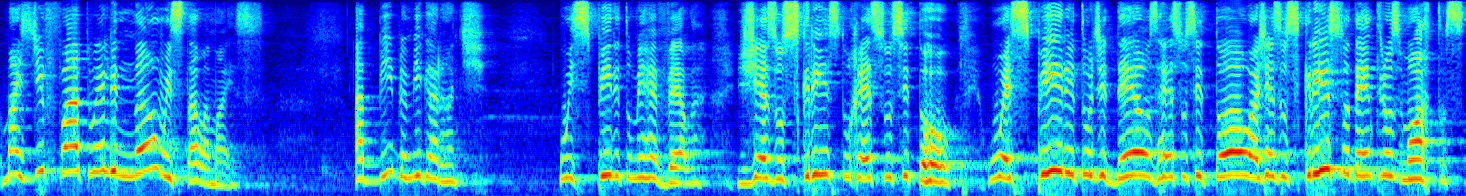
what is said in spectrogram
Mas, de fato, ele não está lá mais. A Bíblia me garante, o Espírito me revela, Jesus Cristo ressuscitou. O Espírito de Deus ressuscitou a Jesus Cristo dentre os mortos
